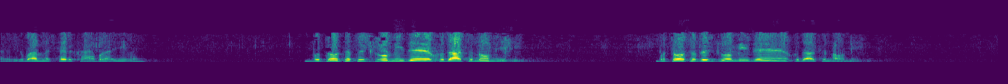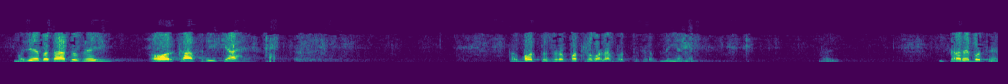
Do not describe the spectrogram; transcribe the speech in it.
اقبال نے شیر کھایا بڑا جی بھائی بتو سے تجھ کو امید ہے، خدا سے نو امیدی بتو سے تجھ کو امید ہے، خدا سے نو امیدی مجھے بتا تو صحیح، اور کافری کیا ہے؟ اور بت تو صرف پتھر والا بت تو صرف نہیں ہے۔ سارے بت ہیں۔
